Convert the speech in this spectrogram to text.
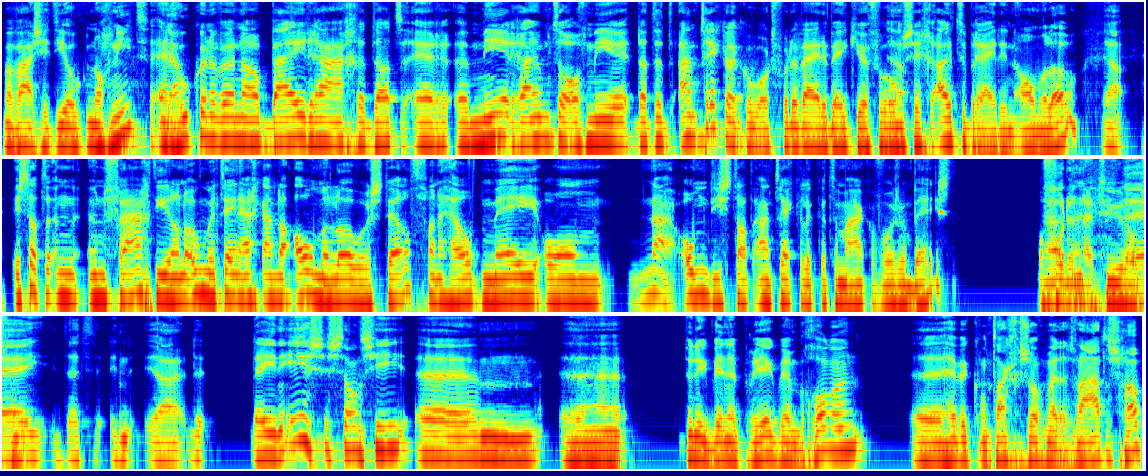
Maar waar zit hij ook nog niet? En hoe kunnen we nou bijdragen dat er eh, meer ruimte of meer dat het aantrekkelijker wordt voor de Weidebeekjuffer om zich uit te breiden in Almelo? Ja. Is dat een, een vraag die je dan ook meteen eigenlijk aan de Almeloer stelt? Van help mee om, nou, om die stad aantrekkelijker te maken voor zo'n beest? Of voor de nee, natuur? of zo? Nee, dat in, ja, de, in eerste instantie, ehm, eh, toen ik binnen het project ben begonnen, eh, heb ik contact gezocht met het waterschap.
